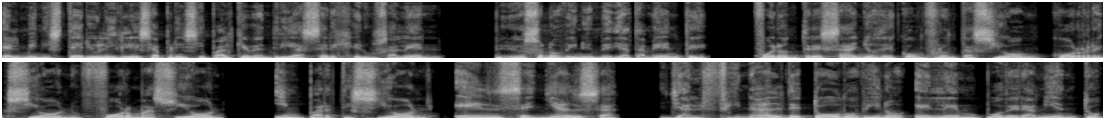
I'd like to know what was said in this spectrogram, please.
el ministerio y la iglesia principal que vendría a ser Jerusalén. Pero eso no vino inmediatamente. Fueron tres años de confrontación, corrección, formación, impartición, enseñanza, y al final de todo vino el empoderamiento,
